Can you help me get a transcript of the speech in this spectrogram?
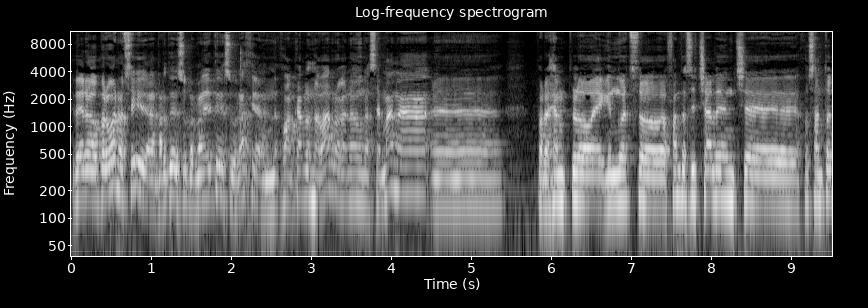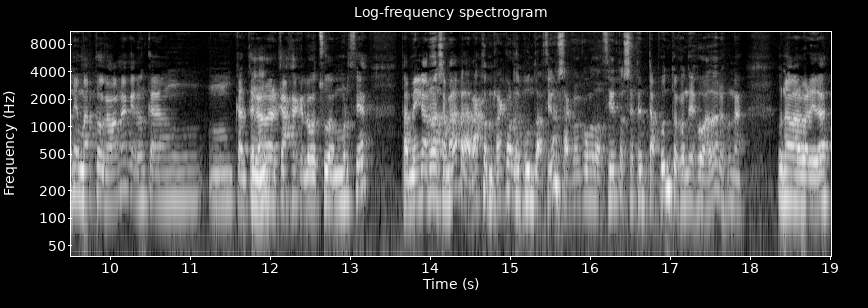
Pero, pero bueno, sí, aparte de Superman tiene su gracia. Juan Carlos Navarro ha ganado una semana. eh, por ejemplo, en nuestro Fantasy Challenge, eh, José Antonio y Marco Gaona, que era un, can- un canterano del caja que luego estuvo en Murcia, también ganó una semana, pero además con récord de puntuación. Sacó como 270 puntos con 10 jugadores, una, una barbaridad.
